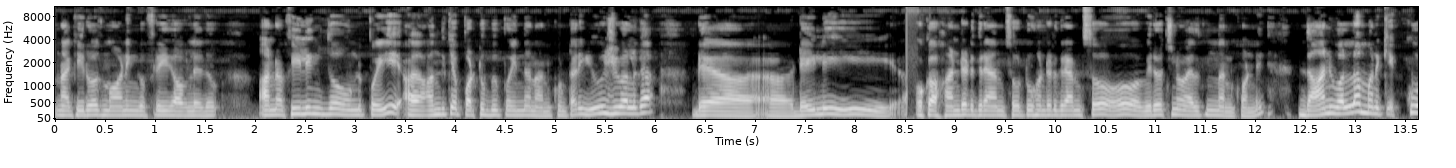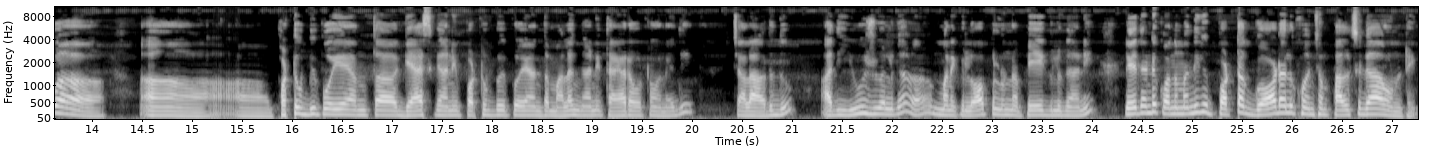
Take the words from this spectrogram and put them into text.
నాకు ఈరోజు మార్నింగ్ ఫ్రీగా అవ్వలేదు. అన్న ఫీలింగ్తో ఉండిపోయి అందుకే పట్టుబ్బిపోయిందని అనుకుంటారు. యూజువల్గా డైలీ ఒక hundred grams two hundred grams విరోచనం వెళ్తుంది అనుకోండి. దానివల్ల మనకి ఎక్కువ పట్టుబ్బిపోయే అంత గ్యాస్ కానీ పట్టుబ్బిపోయే అంత మలం కానీ తయారవటం అనేది చాలా అరుదు. అది యూజువల్గా మనకి లోపల ఉన్న పేగులు కానీ లేదంటే కొంతమందికి పొట్ట గోడలు కొంచెం పల్చగా ఉంటాయి.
